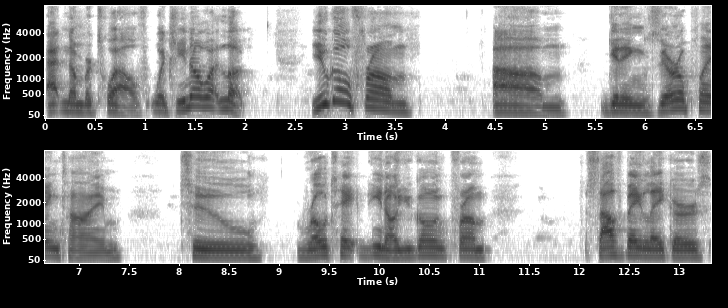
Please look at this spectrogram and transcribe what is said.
at number 12, which you know what? Look, you go from um getting zero playing time to rotate, you know, you're going from South Bay Lakers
